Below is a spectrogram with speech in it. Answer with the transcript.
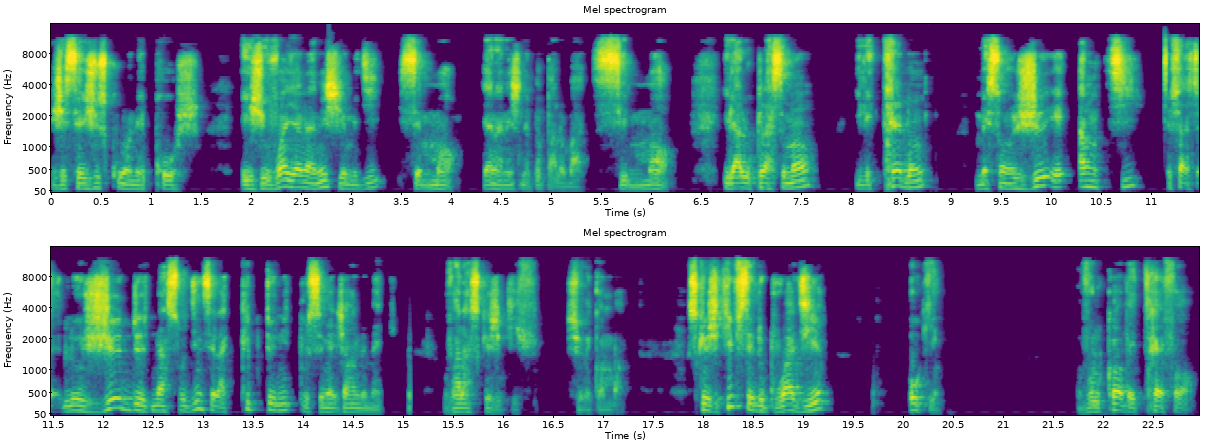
Je sais jusqu'où on est proche. Et je vois Yann Anish, je me dis, c'est mort. Yann Anish ne peut pas le battre. C'est mort. Il a le classement. Il est très bon, mais son jeu est anti. Le jeu de Nassoudine, c'est la kryptonite pour ce genre de mec. Voilà ce que je kiffe sur les combats. Ce que je kiffe, c'est de pouvoir dire, OK, Volkov est très fort.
